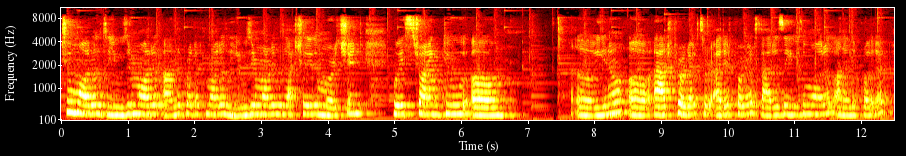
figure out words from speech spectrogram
two models the user model and the product model. The user model is actually the merchant who is trying to um, uh, you know uh, add products or edit products. That is the user model and in the product.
